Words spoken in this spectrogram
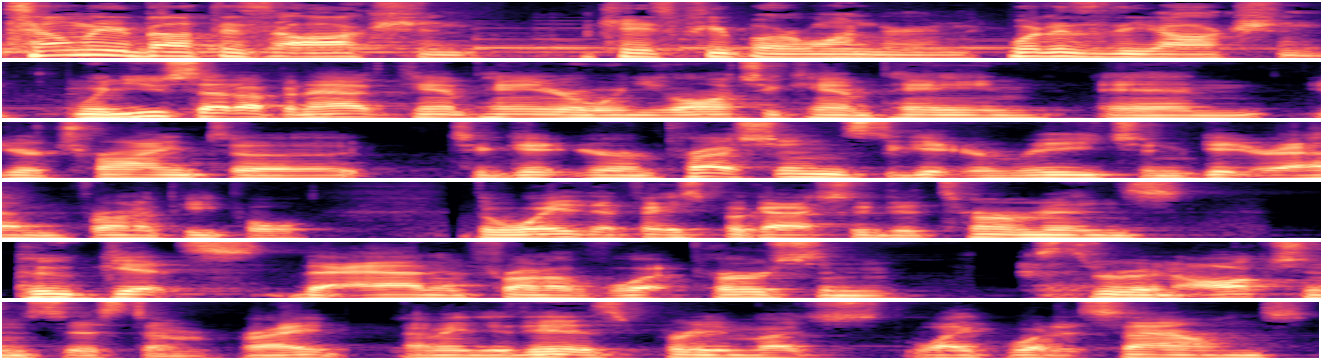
Tell me about this auction in case people are wondering. What is the auction? When you set up an ad campaign or when you launch a campaign and you're trying to to get your impressions, to get your reach and get your ad in front of people, the way that Facebook actually determines who gets the ad in front of what person is through an auction system, right? I mean, it is pretty much like what it sounds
